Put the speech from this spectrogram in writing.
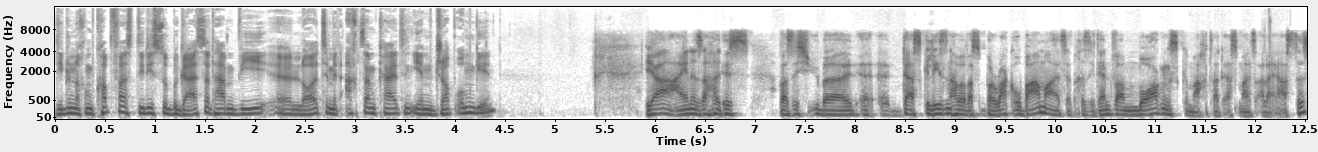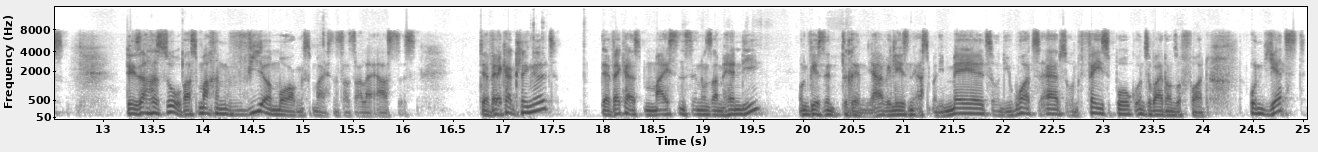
die du noch im Kopf hast, die dich so begeistert haben, wie äh, Leute mit Achtsamkeit in ihrem Job umgehen? Ja, eine Sache ist, was ich über äh, das gelesen habe, was Barack Obama, als er Präsident war, morgens gemacht hat, erstmal als allererstes. Die Sache ist so, was machen wir morgens meistens als allererstes? Der Wecker klingelt, der Wecker ist meistens in unserem Handy und wir sind drin. Ja, wir lesen erstmal die Mails und die WhatsApps und Facebook und so weiter und so fort. Und jetzt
